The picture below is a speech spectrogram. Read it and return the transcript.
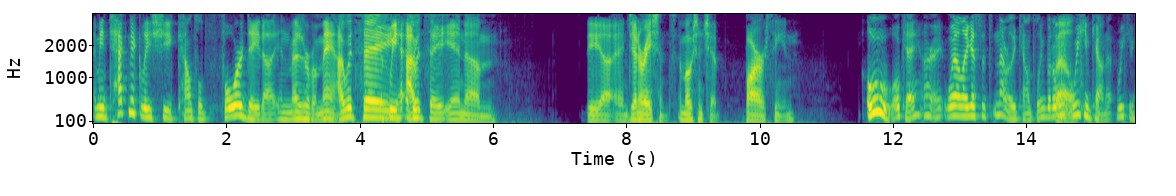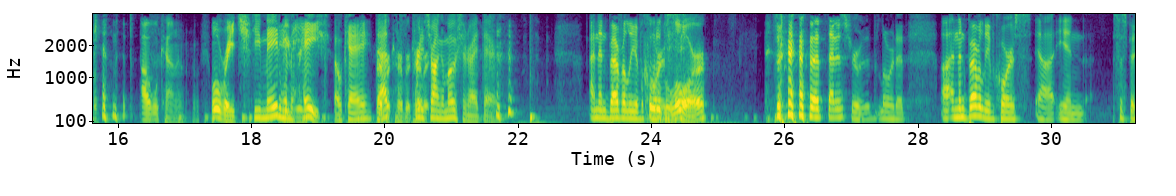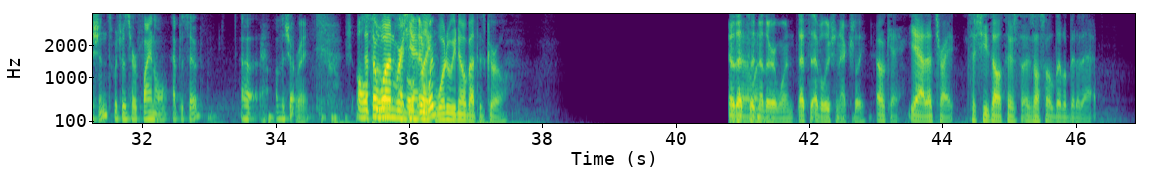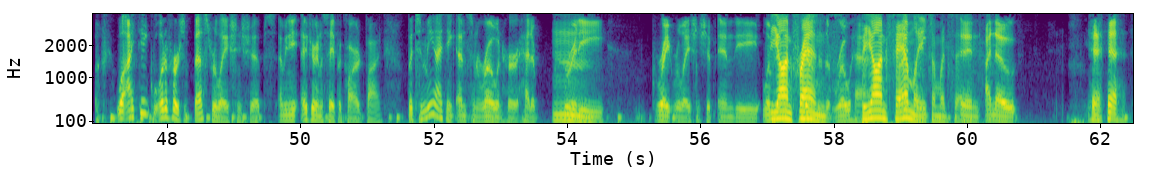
I mean, technically, she counseled for Data in Measure of a Man. I would say. If we if I we- would say in um, the uh, in Generations emotion chip bar scene. Oh, okay, all right. Well, I guess it's not really counseling, but Well- we, we can count it. We can count it. Oh, we'll count it. We'll reach. He made him We reach. hate. Okay, that's Herbert, pretty Herbert. strong emotion right there. And then Beverly, of So course. did Lore. So- that, that is true. that Lore did. Uh, and then Beverly, of course, uh, in Suspicions, which was her final episode uh, of the show. Right. Also, that's the one where again- she's like, when- "What do we know about this girl?" No, that's Another one. another one. That's evolution, actually. Okay, yeah, that's right. So she's also there's, there's also a little bit of that. Well, I think one of her best relationships. I mean, if you're going to say Picard, fine. But to me, I think Ensign Ro and her had a pretty great relationship in the limited Beyond friends, had. beyond family, think- some would say. And I know.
